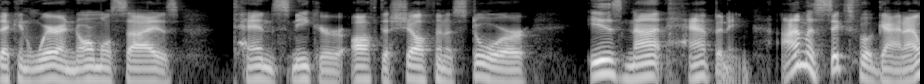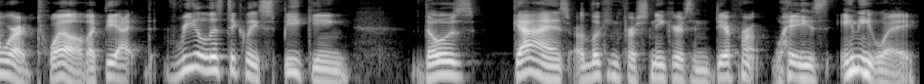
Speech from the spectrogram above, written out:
that can wear a normal size 10 sneaker off the shelf in a store is not happening. I'm a six foot guy and I wear a 12. Like the realistically speaking, those guys are looking for sneakers in different ways anyway.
